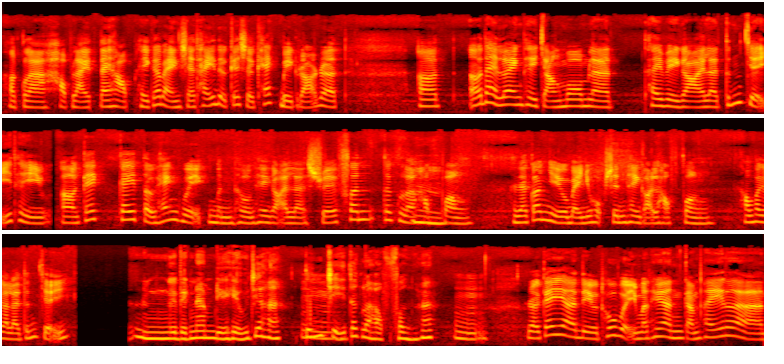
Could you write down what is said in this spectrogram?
hoặc là học lại đại học thì các bạn sẽ thấy được cái sự khác biệt rõ rệt. Ờ, ở Đài Loan thì chọn môn là thay vì gọi là tín chỉ thì ờ, cái cái từ Hán Việt mình thường hay gọi là xuế phân tức là học phần. Thành ra có nhiều bạn du học sinh hay gọi là học phần, không phải gọi là tín chỉ. Người Việt Nam đều hiểu chứ hả? Tín Ừ. chỉ tức là học phần ha. Ừ. Rồi cái à, điều thú vị mà Thúy Anh cảm thấy là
